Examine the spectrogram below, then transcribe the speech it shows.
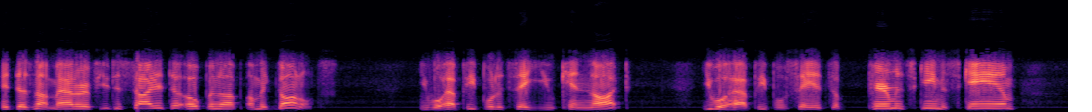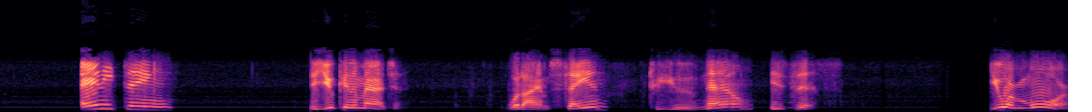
It does not matter if you decided to open up a McDonald's. You will have people that say you cannot. You will have people say it's a pyramid scheme, a scam, anything that you can imagine. What I am saying to you now is this you are more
